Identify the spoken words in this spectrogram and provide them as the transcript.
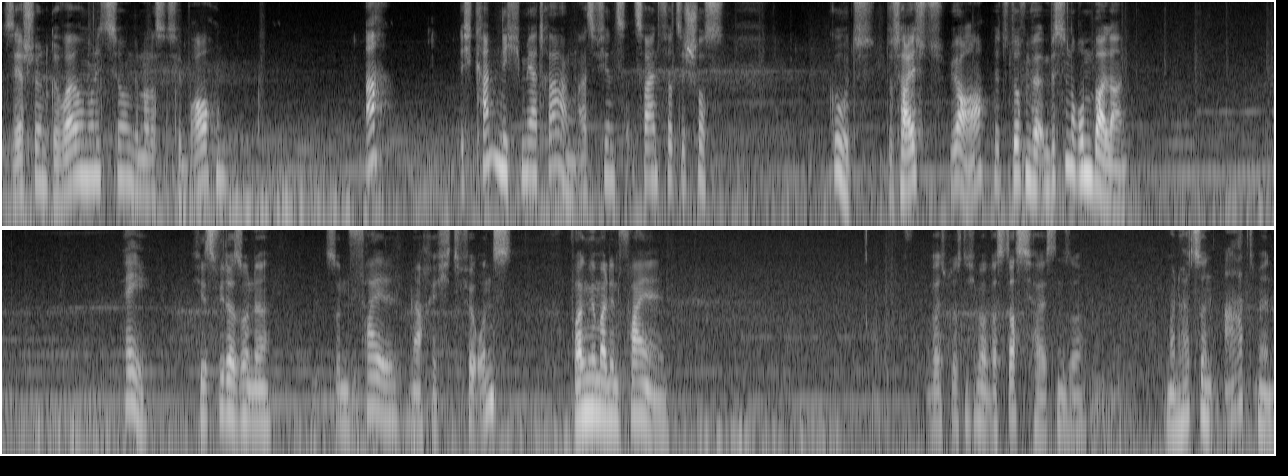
Sehr schön. Revolvermunition, genau das, was wir brauchen. Ah, ich kann nicht mehr tragen als 42 Schuss. Gut, das heißt, ja, jetzt dürfen wir ein bisschen rumballern. Hey, hier ist wieder so eine so eine Pfeil-Nachricht für uns. Fragen wir mal den Pfeilen. Ich weiß bloß nicht immer, was das heißen soll. Man hört so ein Atmen.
